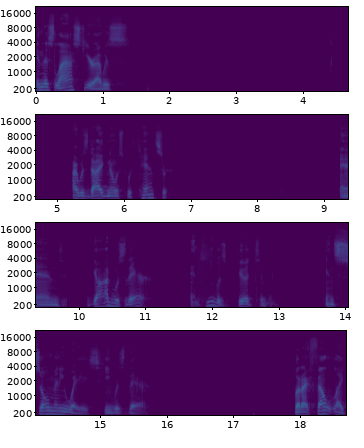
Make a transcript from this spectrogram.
in this last year, I was I was diagnosed with cancer. And God was there, and He was good to me. In so many ways, He was there. But I felt like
